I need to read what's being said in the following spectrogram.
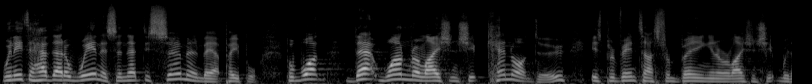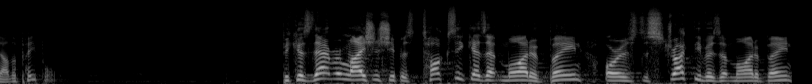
We need to have that awareness and that discernment about people. But what that one relationship cannot do is prevent us from being in a relationship with other people. Because that relationship, as toxic as it might have been, or as destructive as it might have been,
